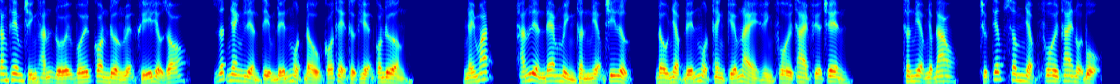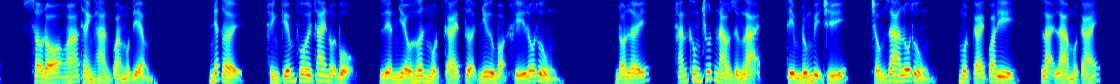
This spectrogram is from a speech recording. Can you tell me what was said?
tăng thêm chính hắn đối với con đường luyện khí hiểu rõ, rất nhanh liền tìm đến một đầu có thể thực hiện con đường. Nháy mắt, hắn liền đem mình thần niệm chi lực, đầu nhập đến một thanh kiếm này hình phôi thai phía trên. Thần niệm nhập đao, trực tiếp xâm nhập phôi thai nội bộ, sau đó hóa thành hàn quang một điểm. Nhất thời, hình kiếm phôi thai nội bộ, liền nhiều hơn một cái tựa như bọt khí lỗ thủng. Đón lấy, hắn không chút nào dừng lại, tìm đúng vị trí, chống ra lỗ thủng, một cái qua đi, lại là một cái,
